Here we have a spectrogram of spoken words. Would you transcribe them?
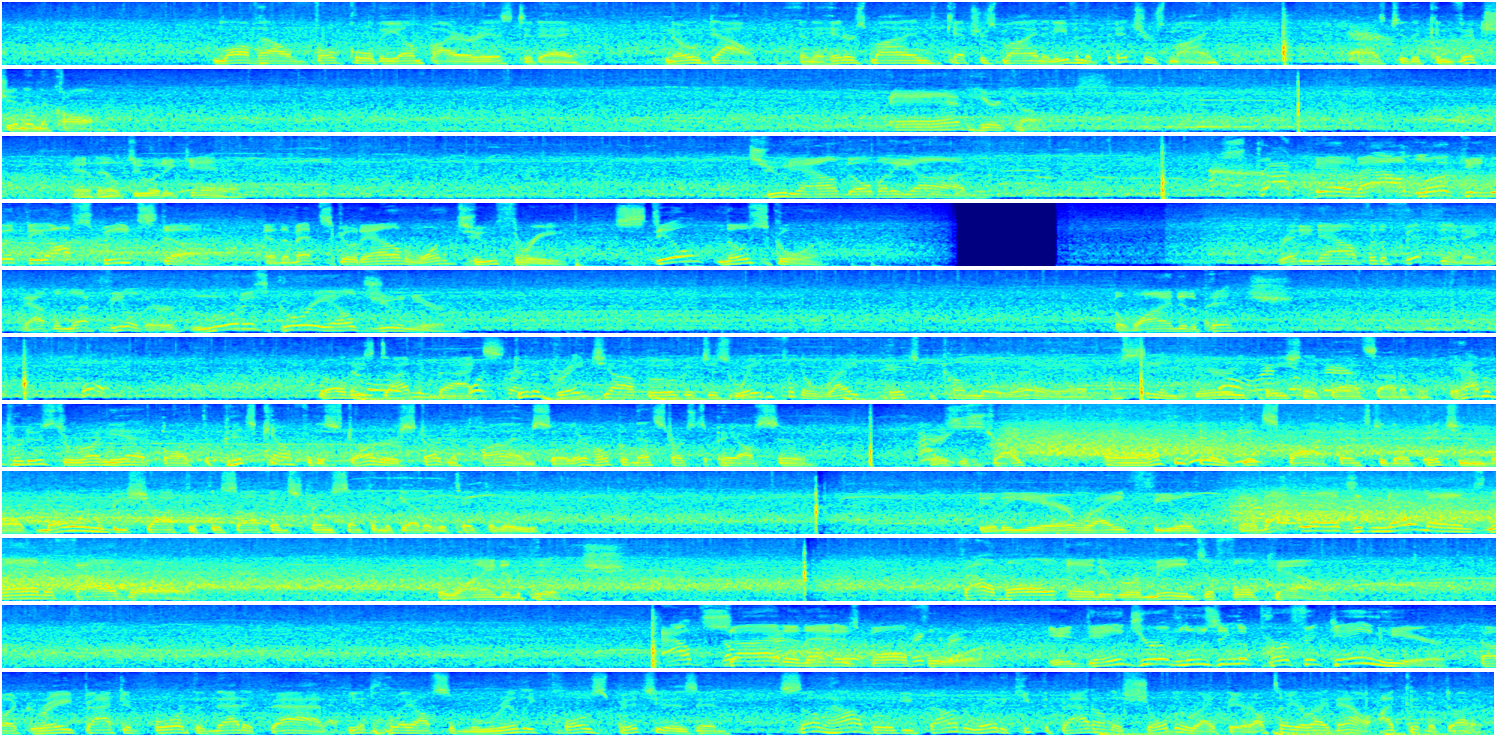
Love how vocal the umpire is today. No doubt in the hitter's mind, catcher's mind, and even the pitcher's mind as to the conviction in the call. And here it comes. And they'll do it again. Two down, nobody on. Struck him out looking with the off-speed stuff. And the Mets go down one, two, three. Still no score. Ready now for the fifth inning. Now the left fielder, Lourdes Gurriel Jr. The wind of the pitch. Well, these Diamondbacks doing a great job, Boog, of just waiting for the right pitch to come their way, and I'm seeing very patient at-bats out of them. They haven't produced a run yet, but the pitch count for the starter is starting to climb, so they're hoping that starts to pay off soon. There's a strike. And I think they're in a good spot thanks to their pitching, but no one would be shocked if this offense strings something together to take the lead. In the air, right field. And that lands in no man's land, a foul ball. The line in the pitch. Foul ball, and it remains a full count. Outside, and that is ball four. In danger of losing the perfect game here. Well, a great back and forth and that at bat. He had to lay off some really close pitches and somehow Boogie found a way to keep the bat on his shoulder right there. I'll tell you right now, I couldn't have done it.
